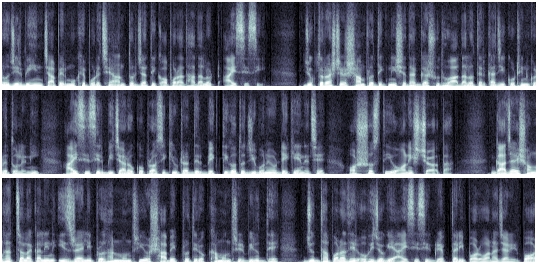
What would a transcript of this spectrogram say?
নজিরবিহীন চাপের মুখে পড়েছে আন্তর্জাতিক অপরাধ আদালত, আইসিসি। যুক্তরাষ্ট্রের সাম্প্রতিক নিষেধাজ্ঞা শুধু আদালতের কাজই কঠিন করে তোলেনি, আইসিসির বিচারক ও প্রসিকিউটরদের ব্যক্তিগত জীবনেও ডেকে এনেছে অস্বস্তি ও অনিশ্চয়তা। গাজায় সংঘাত চলাকালীন ইসরায়েলি প্রধানমন্ত্রী ও সাবেক প্রতিরক্ষামন্ত্রীর বিরুদ্ধে যুদ্ধাপরাধীর অভিযোগে আইসিসির গ্রেপ্তারি পরোয়ানা জারির পর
